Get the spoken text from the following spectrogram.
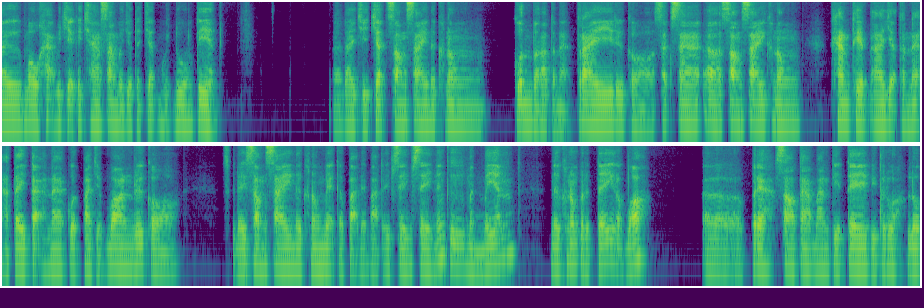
នៅមោហវិជ្ជកិច្ឆាសម្បយុទ្ធចិត្តមួយដួងទៀតដែលជាចិត្តសង្ស័យនៅក្នុងគុណបរតនត្រ័យឬក៏សិក្សាសង្ស័យក្នុងខណ្ឌធាតុអាយតនៈអតីតអនាគតបច្ចុប្បន្នឬក៏សេចក្តីសង្ស័យនៅក្នុងមគ្គបដិបត្តិអីផ្សេងផ្សេងហ្នឹងគឺมันមាន នៅក្នុងប្រតិរបស់អឺ ព្រះសោតាបានទៀតទេពីព្រោះលោក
